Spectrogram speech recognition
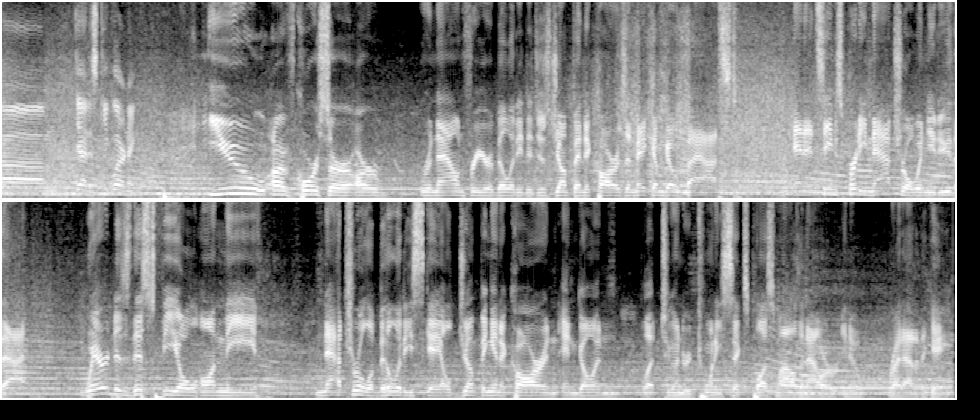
um, yeah, just keep learning. You, of course, are, are renowned for your ability to just jump into cars and make them go fast. And it seems pretty natural when you do that. Where does this feel on the natural ability scale, jumping in a car and, and going, what, 226 plus miles an hour, you know, right out of the gate?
